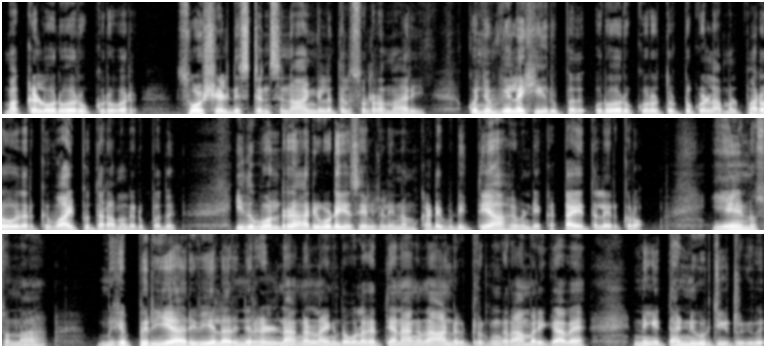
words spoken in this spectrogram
மக்கள் ஒருவருக்கொருவர் சோஷியல் டிஸ்டன்ஸ்னு ஆங்கிலத்தில் சொல்கிற மாதிரி கொஞ்சம் விலகி இருப்பது ஒருவருக்கொருவர் தொட்டுக்கொள்ளாமல் பரவுவதற்கு வாய்ப்பு தராமல் இருப்பது இது போன்ற அறிவுடைய செயல்களை நாம் கடைபிடித்தே ஆக வேண்டிய கட்டாயத்தில் இருக்கிறோம். ஏன்னு சொன்னால் மிகப்பெரிய அறிவியல் அறிஞர்கள் நாங்கள்லாம் இந்த உலகத்தையே நாங்கள் தான் ஆண்டுக்கிட்டு இருக்கோங்கிற அமெரிக்காவே இன்றைக்கி தண்ணி குடிச்சிக்கிட்டு இருக்குது.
